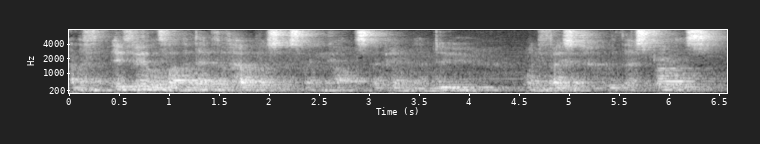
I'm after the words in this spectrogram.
and it feels like the depth of helplessness when you can't step in and do when faced with their struggles.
